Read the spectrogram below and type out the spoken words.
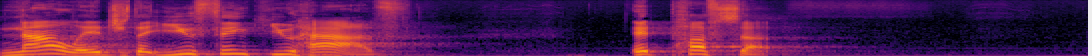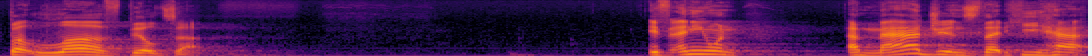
knowledge that you think you have, it puffs up. But love builds up. If anyone imagines that he, ha-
